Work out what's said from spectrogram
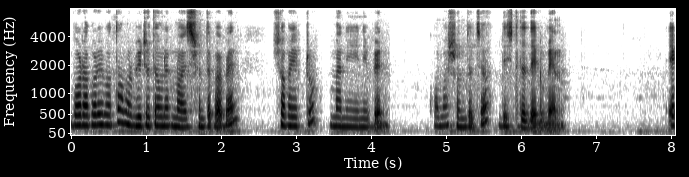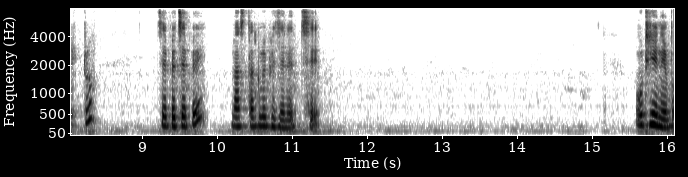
বরাবরের মতো আমার ভিডিওতে অনেক নয়েজ শুনতে পাবেন। সবাই একটু মানিয়ে নেবেন। কমা সৌন্দর্য দৃষ্টিতে দেখবেন। একটু চেপে চেপে নাস্তাগুলো ভেজে নিচ্ছে। উঠিয়ে নেব।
